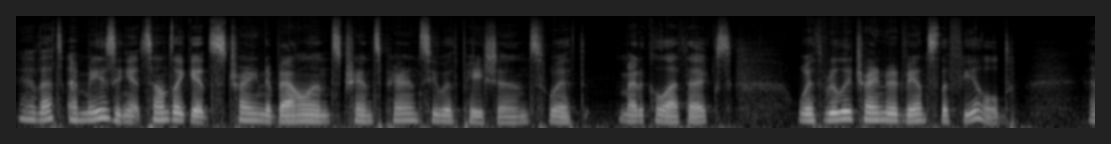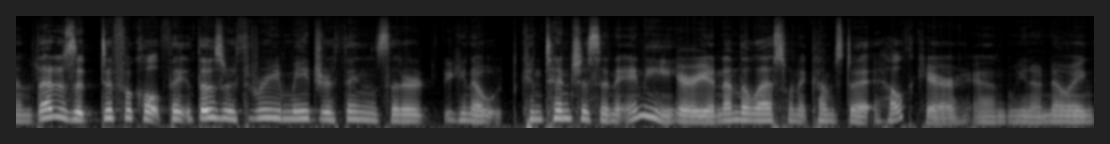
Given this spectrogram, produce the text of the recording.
Yeah, that's amazing. It sounds like it's trying to balance transparency with patients, with medical ethics, with really trying to advance the field. And that is a difficult thing. Those are three major things that are, you know, contentious in any area. Nonetheless, when it comes to healthcare and, you know, knowing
